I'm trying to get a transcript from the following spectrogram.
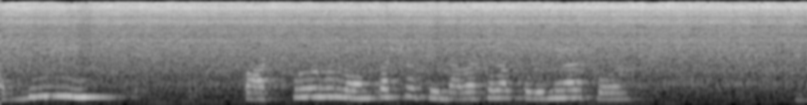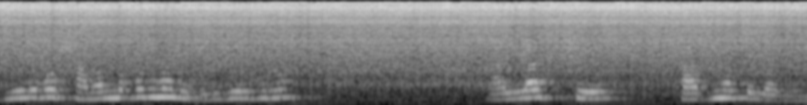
এক দু মিনিট পাঁচফোড়ন ও লঙ্কার সাথে নাড়াচাড়া করে নেওয়ার পর দিয়ে দেবো সামান্য পরিমাণে হলুদের গুঁড়ো। আর লাগছে স্বাদ মতো লবণ।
